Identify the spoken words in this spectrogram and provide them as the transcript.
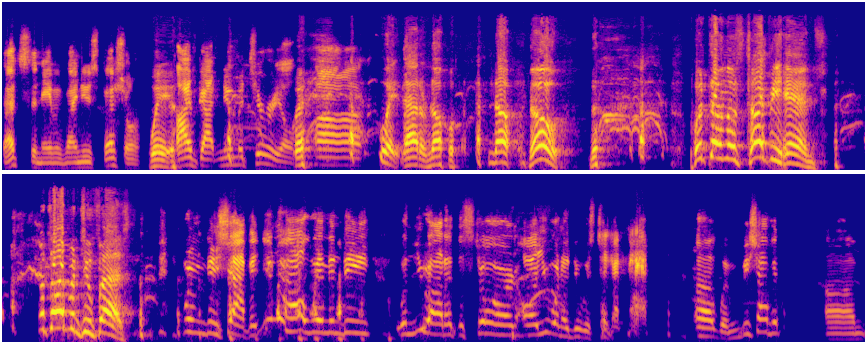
That's the name of my new special. Wait, I've got new material. Wait. Uh, wait, Adam, no, no, no, no. Put down those typey hands. You're typing too fast. women be shopping. You know how women be when you're out at the store and all you want to do is take a nap. Uh, women be shopping. Um,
